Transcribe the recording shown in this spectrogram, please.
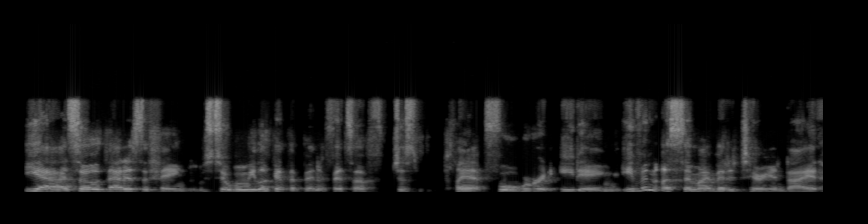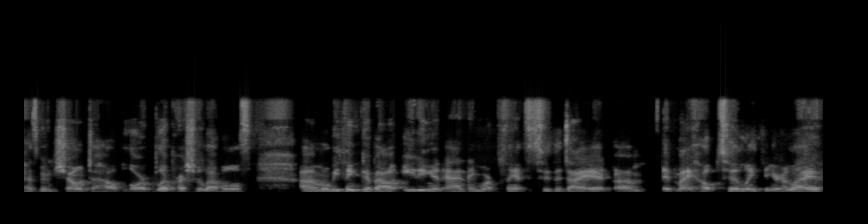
Yeah, so that is the thing. So when we look at the benefits of just plant forward eating, even a semi vegetarian diet has been shown to help lower blood pressure levels. Um, when we think about eating and adding more plants to the diet, um, it might help to lengthen your life,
